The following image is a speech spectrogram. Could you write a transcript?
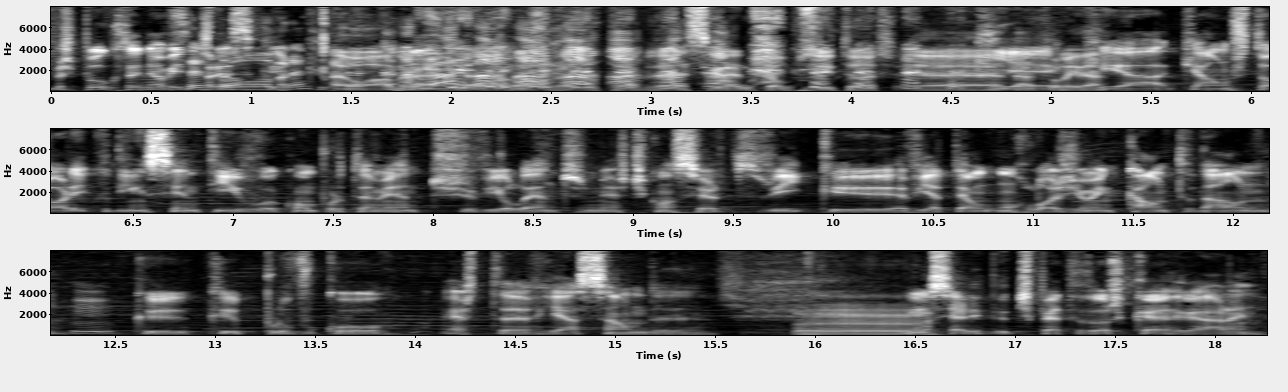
mas pelo que tenho ouvido, parece que- obra? que, A obra, a obra do Travis, esse grande compositor eh, que, da é, atualidade. que, há, que há um histórico de incentivo a comportamentos violentos nestes concertos e que havia até um, um relógio em countdown que, que provocou esta reação de uma série de espectadores carregarem,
